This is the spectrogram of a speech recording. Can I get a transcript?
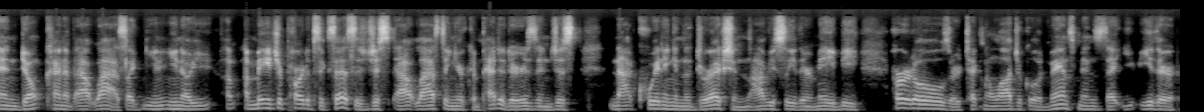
and don't kind of outlast. Like you, you know, you, a major part of success is just outlasting your competitors and just not quitting in the direction. Obviously, there may be hurdles or technological advancements that you either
